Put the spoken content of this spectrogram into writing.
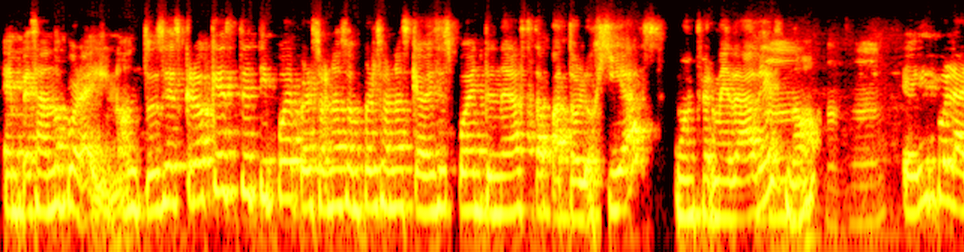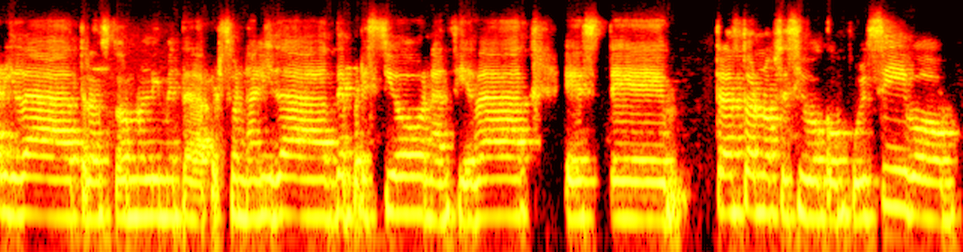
empezando por ahí, ¿no? Entonces, creo que este tipo de personas son personas que a veces pueden tener hasta patologías o enfermedades, ¿no? Eh, bipolaridad, trastorno límite de la personalidad, depresión, ansiedad, este, trastorno obsesivo compulsivo,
